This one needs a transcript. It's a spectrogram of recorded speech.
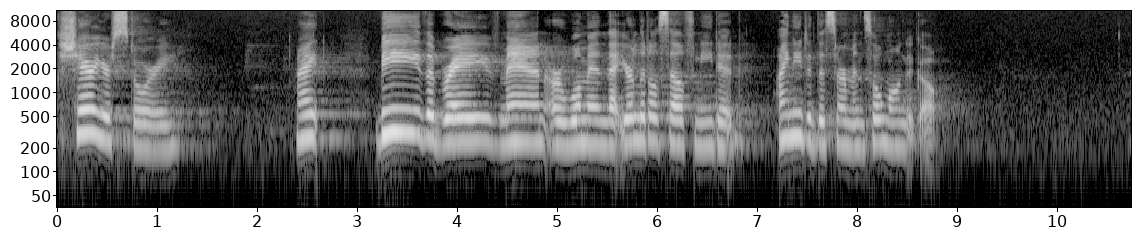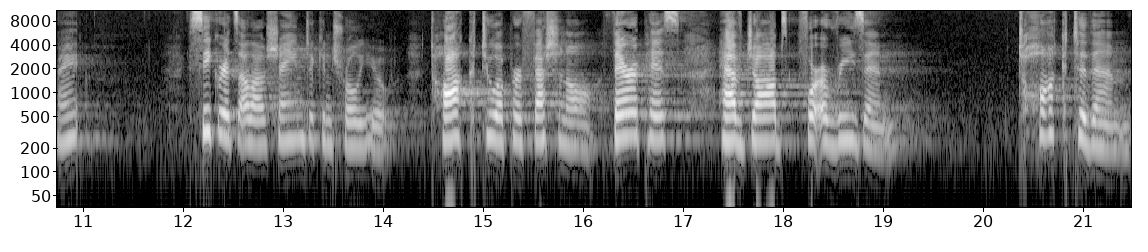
share your story, right? Be the brave man or woman that your little self needed. I needed this sermon so long ago, right? Secrets allow shame to control you. Talk to a professional. Therapists have jobs for a reason. Talk to them.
